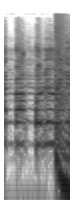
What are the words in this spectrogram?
and rock to the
